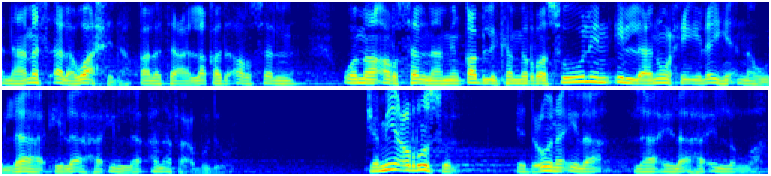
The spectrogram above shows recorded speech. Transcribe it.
أنها مسألة واحدة. قال تعالى لقد أرسلنا وما أرسلنا من قبلك من رسول إلا نوحي إليه أنه لا إله إلا أنا فاعبدون. جميع الرسل يدعون إلى لا إله إلا الله.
